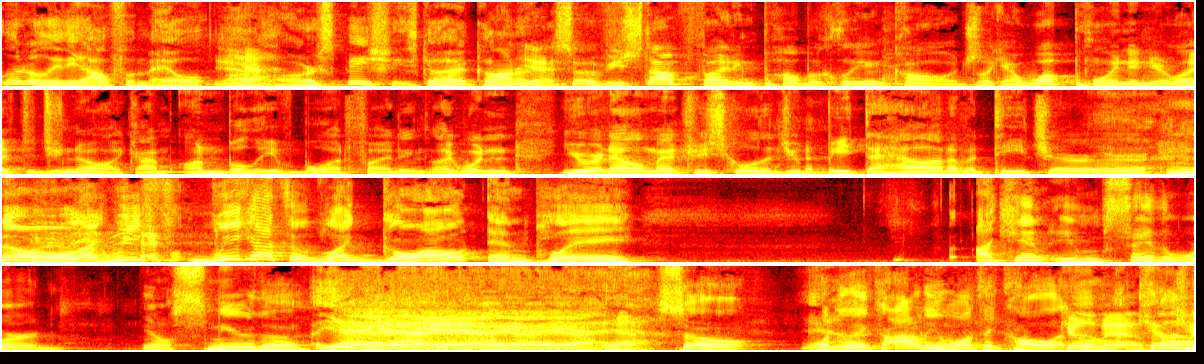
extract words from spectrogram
literally the alpha male Yeah. of our species. Go ahead, Connor. Yeah, so if you stopped fighting publicly in college, like at what point in your life did you know like I'm unbelievable at fighting? Like when you were in elementary school, did you beat the hell out of a teacher or No, like we we got to like go out and play. I can't even say the word. You know, smear the. Yeah, yeah, yeah, yeah, yeah, yeah. yeah. So what do they? I don't even know what they call it. Kill the now. man with Kill the the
